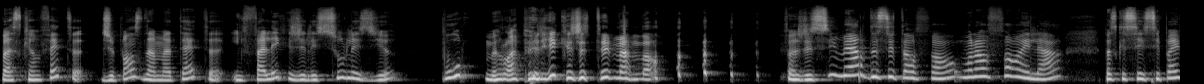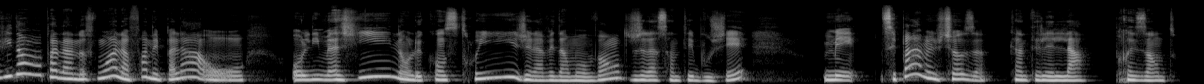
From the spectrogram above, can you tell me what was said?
Parce qu'en fait, je pense dans ma tête, il fallait que je l'ai sous les yeux pour me rappeler que j'étais maman. enfin, je suis mère de cet enfant. Mon enfant est là. Parce que c'est, pas évident, hein, pas dans neuf mois, l'enfant n'est pas là. On, on l'imagine, on le construit. Je l'avais dans mon ventre, je la sentais bouger. Mais c'est pas la même chose quand elle est là, présente,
